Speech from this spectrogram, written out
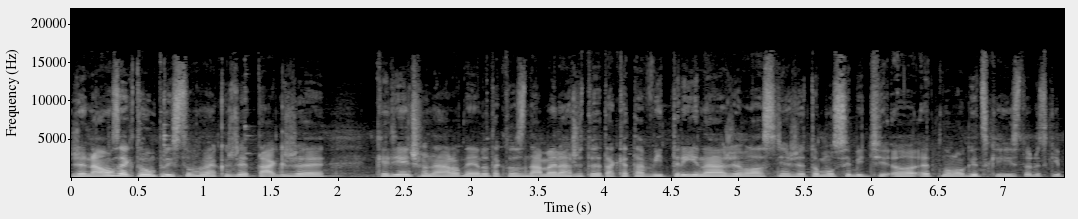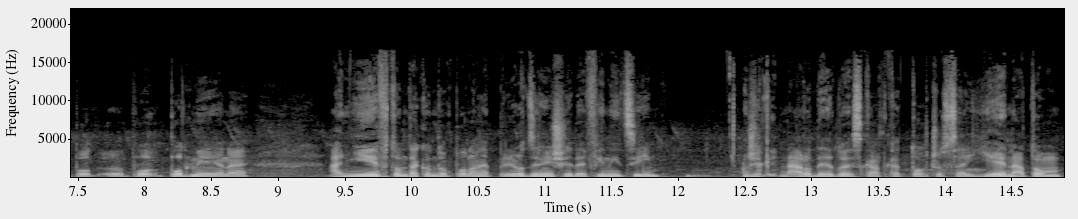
Že naozaj k tomu pristupujeme akože tak, že keď je niečo národné jedlo, tak to znamená, že to je taká tá vitrína, že vlastne, že to musí byť e, etnologicky, historicky pod, e, po, podmienené a nie v tom takomto podľa mňa prirodzenejšej definícii, že národné jedlo je skrátka to, čo sa je na tom,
